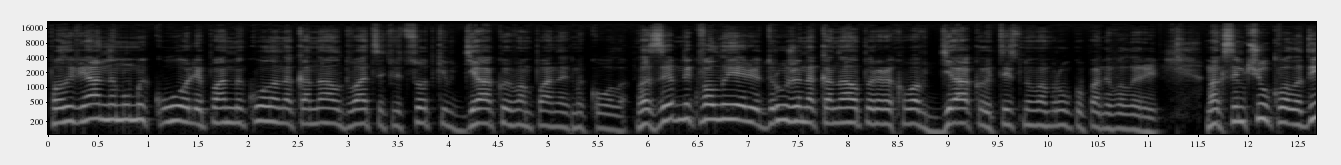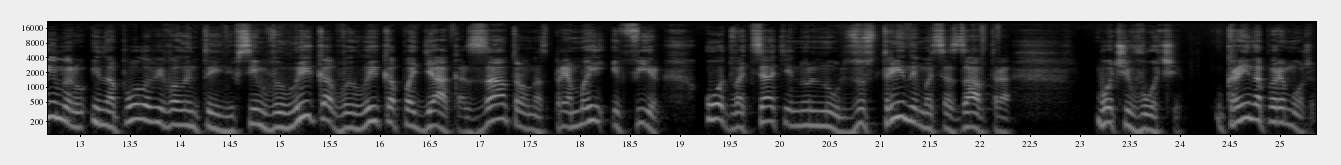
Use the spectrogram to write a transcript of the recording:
Полив'янному Миколі, пан Микола на канал 20%. Дякую вам, пане Микола. Лазебник Валерію, друже на канал перерахував. Дякую, тисну вам руку, пане Валерій. Максимчук Володимиру і Наполові Валентині. Всім велика, велика подяка. Завтра у нас прямий ефір о 20.00. Зустрінемося завтра очі в очі. Україна переможе.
